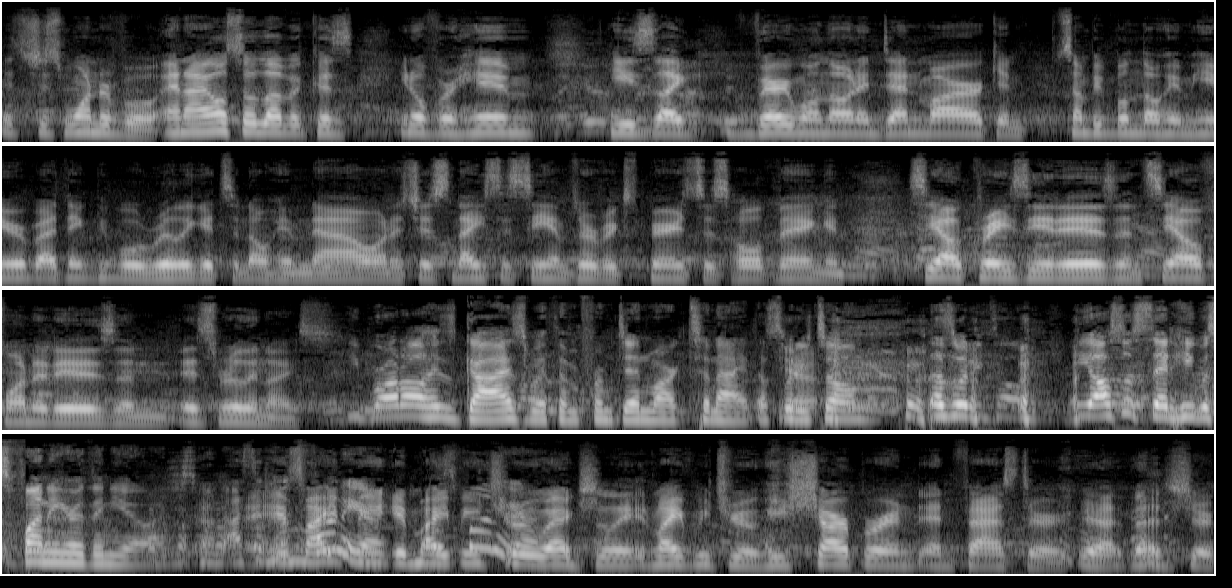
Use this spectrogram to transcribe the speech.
it's just wonderful. And I also love it because you know, for him, he's like very well known in Denmark, and some people know him here, but I think people really get to know him now, and it's just nice to see him sort of experience this whole thing and see how crazy it is and see how fun it is, and it's really nice. He brought all his guys with him from Denmark tonight. That's what he told me. That's what he told me. He also said he was funnier than you. I, just, I said, It might funnier? be, it might Who's be funnier?" true, actually. It might be true. He's sharper and, and faster. Yeah, that's true.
